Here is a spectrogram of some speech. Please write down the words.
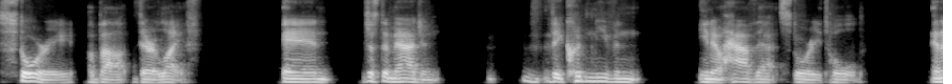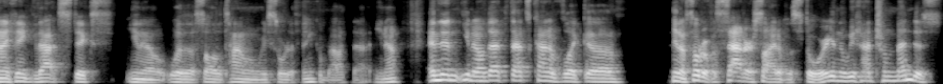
story about their life. And just imagine they couldn't even you know have that story told and i think that sticks you know with us all the time when we sort of think about that you know and then you know that that's kind of like a you know sort of a sadder side of a story and then we've had tremendous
